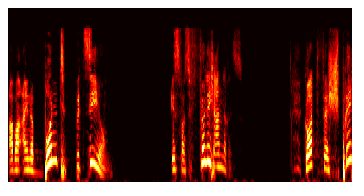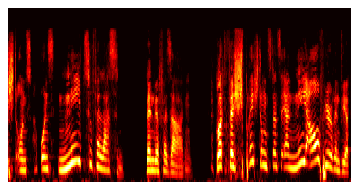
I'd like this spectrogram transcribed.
Aber eine Bundbeziehung ist was völlig anderes. Gott verspricht uns, uns nie zu verlassen, wenn wir versagen. Gott verspricht uns, dass er nie aufhören wird,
